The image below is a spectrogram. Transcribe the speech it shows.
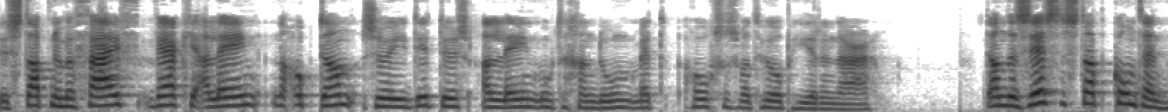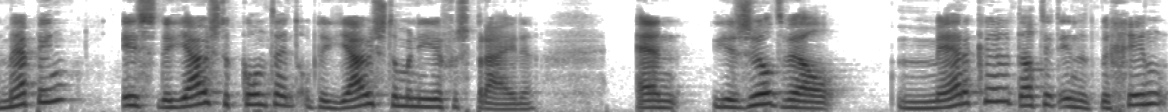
Dus stap nummer 5, werk je alleen. Nou, ook dan zul je dit dus alleen moeten gaan doen met hoogstens wat hulp hier en daar. Dan de zesde stap, content mapping is de juiste content op de juiste manier verspreiden. En je zult wel merken dat dit in het begin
